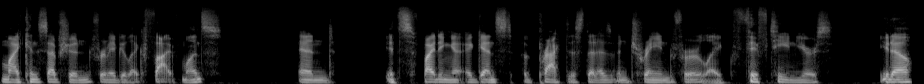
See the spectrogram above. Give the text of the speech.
my conception for maybe like five months. And it's fighting against a practice that has been trained for like 15 years, you know?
